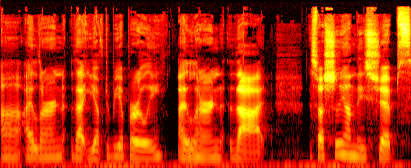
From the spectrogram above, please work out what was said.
Uh, I learned that you have to be up early. I learned that, especially on these ships,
